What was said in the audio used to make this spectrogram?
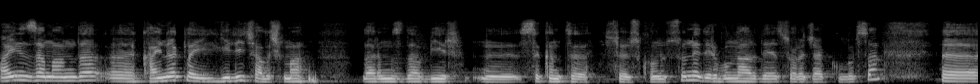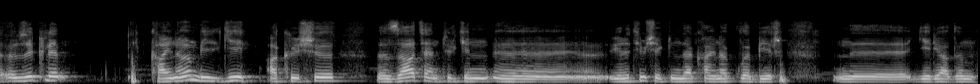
Aynı zamanda e, kaynakla ilgili çalışmalarımızda bir e, sıkıntı söz konusu. Nedir bunlar diye soracak olursan. E, özellikle kaynağın bilgi akışı zaten Türkiye'nin e, yönetim şeklinde kaynaklı bir e, geri adım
